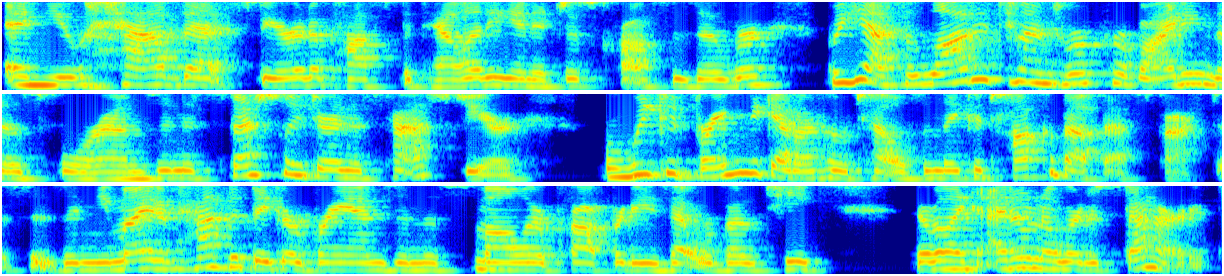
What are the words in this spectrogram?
and you have that spirit of hospitality and it just crosses over. But yes, a lot of times we're providing those forums and especially during this past year where we could bring together hotels and they could talk about best practices. And you might have had the bigger brands and the smaller properties that were boutique. They were like, I don't know where to start,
